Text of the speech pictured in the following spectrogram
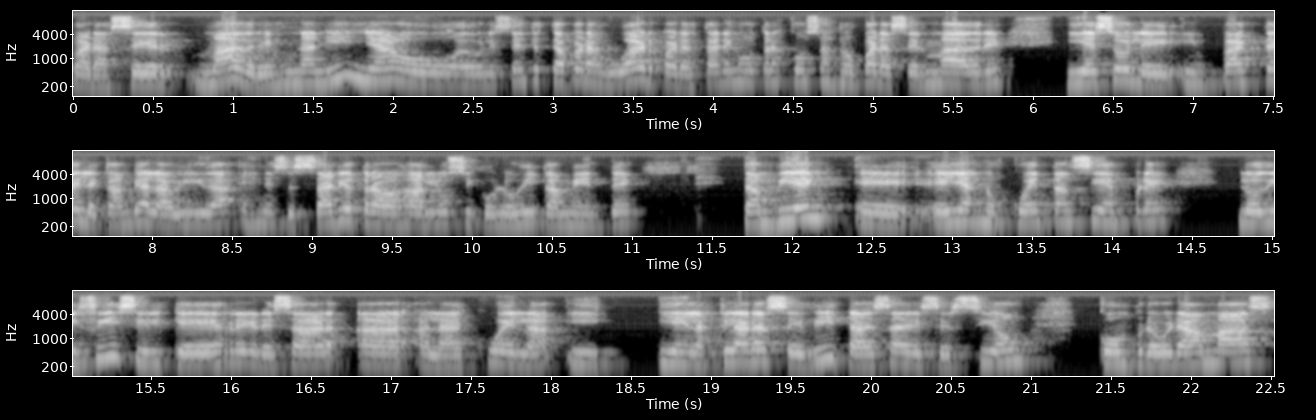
para ser madre, es una niña o adolescente, está para jugar, para estar en otras cosas, no para ser madre, y eso le impacta y le cambia la vida, es necesario trabajarlo psicológicamente. También eh, ellas nos cuentan siempre lo difícil que es regresar a, la escuela y, en las claras se evita esa deserción con programas,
